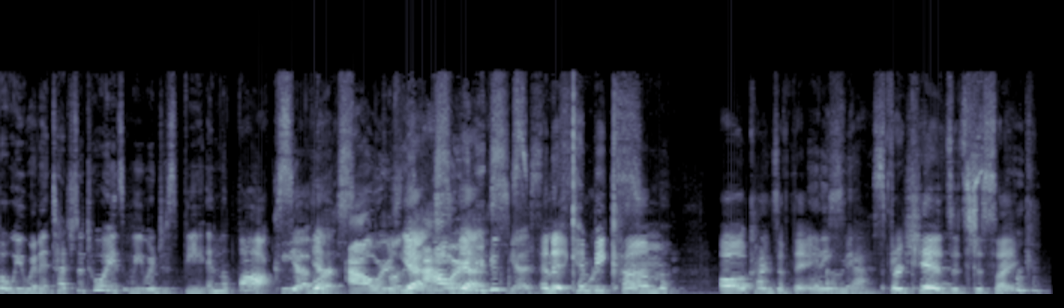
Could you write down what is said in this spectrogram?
but we wouldn't touch the toys. We would just be in the box Yeah. for Yes. hours and Yes, hours. yes. yes. and the it can become all kinds of things. anything. Oh, yeah. For kids, it's just like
